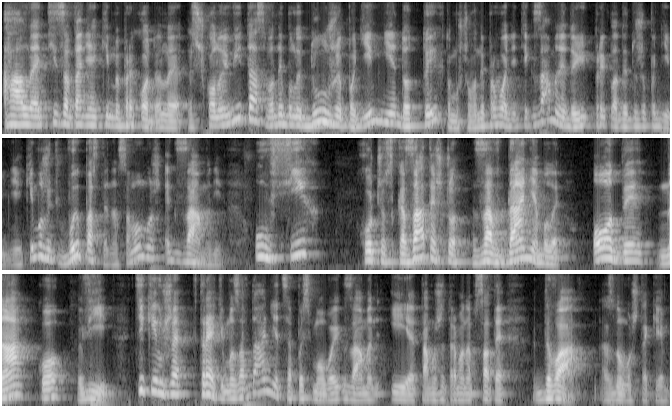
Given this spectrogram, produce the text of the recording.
Але ті завдання, які ми приходили з школою Вітас, вони були дуже подібні до тих, тому що вони проводять екзамени, дають приклади дуже подібні, які можуть випасти на самому ж екзамені. У всіх хочу сказати, що завдання були одинакові. Тільки вже в третьому завданні це письмовий екзамен, і там вже треба написати два. Знову ж таки,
